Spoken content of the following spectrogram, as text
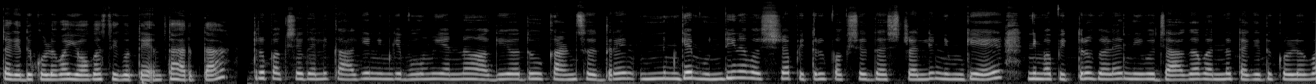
ತೆಗೆದುಕೊಳ್ಳುವ ಯೋಗ ಸಿಗುತ್ತೆ ಅಂತ ಅರ್ಥ. ಪಿತೃಪಕ್ಷದಲ್ಲಿ ಕಾಗೆ ನಿಮಗೆ ಭೂಮಿಯನ್ನು ಅಗೆಯೋದು ಕಾಣಿಸಿದ್ರೆ ನಿಮಗೆ ಮುಂದಿನ ವರ್ಷ ಪಿತೃಪಕ್ಷದಷ್ಟರಲ್ಲಿ ನಿಮಗೆ ನಿಮ್ಮ ಪಿತೃಗಳೇ ನೀವು ಜಾಗವನ್ನು ತೆಗೆದುಕೊಳ್ಳುವ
